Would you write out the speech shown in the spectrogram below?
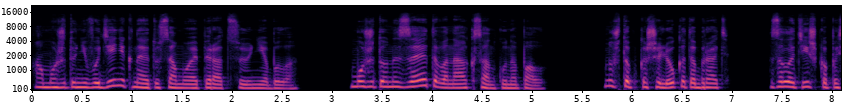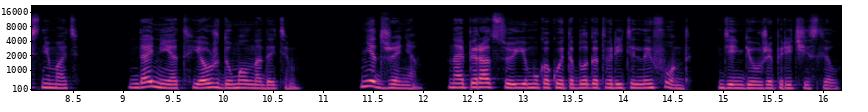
А может, у него денег на эту самую операцию не было? Может, он из-за этого на Оксанку напал? Ну, чтоб кошелек отобрать, золотишко поснимать. Да нет, я уж думал над этим. «Нет, Женя. На операцию ему какой-то благотворительный фонд деньги уже перечислил.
